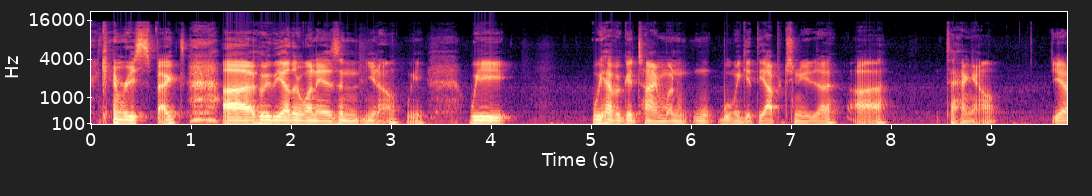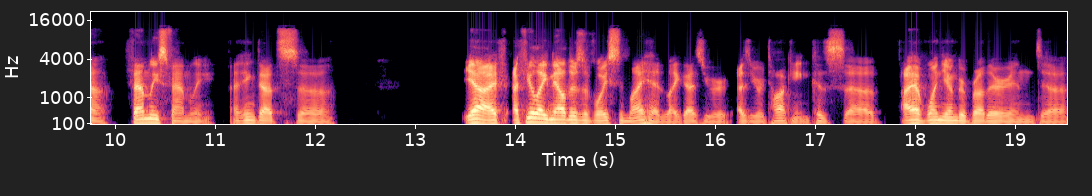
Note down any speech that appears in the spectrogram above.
can respect uh, who the other one is, and you know we we we have a good time when when we get the opportunity to uh, to hang out. Yeah, family's family. I think that's uh, yeah. I, I feel like now there's a voice in my head, like as you were as you were talking, because uh, I have one younger brother, and uh,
